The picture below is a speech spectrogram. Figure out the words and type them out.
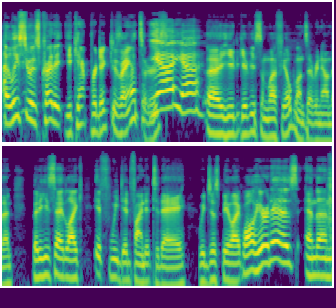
at least to his credit, you can't predict his answers. yeah, yeah. Uh, he'd give you some left field ones every now and then. But he said, like, if we did find it today, we'd just be like, well, here it is. And then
